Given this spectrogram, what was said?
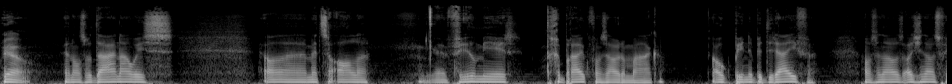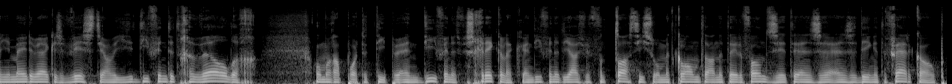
ja, En als we daar nou eens eh, met z'n allen veel meer gebruik van zouden maken, ook binnen bedrijven. Als, nou als je nou eens van je medewerkers wist, ja, die vindt het geweldig om een rapport te typen en die vindt het verschrikkelijk. En die vindt het juist weer fantastisch om met klanten aan de telefoon te zitten en ze, en ze dingen te verkopen.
